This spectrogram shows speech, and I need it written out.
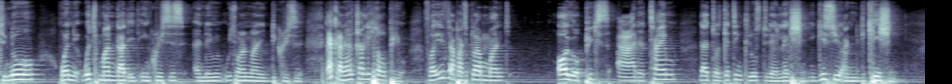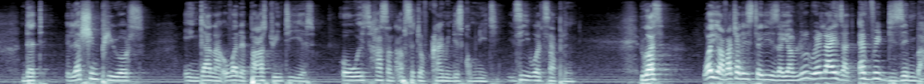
to know when which that it increases and then which one month it decreases. That can actually help you. For if that particular month, all your peaks are at the time that was getting close to the election, it gives you an indication that election periods in Ghana over the past 20 years always has an upset of crime in this community. You see what's happening. Because what you have actually studied is that you have realized that every December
